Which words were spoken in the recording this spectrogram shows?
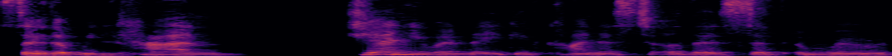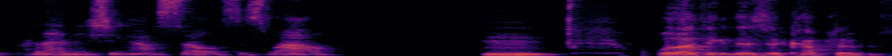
so that we can genuinely give kindness to others so and we're replenishing ourselves as well. Mm. well i think there's a couple of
